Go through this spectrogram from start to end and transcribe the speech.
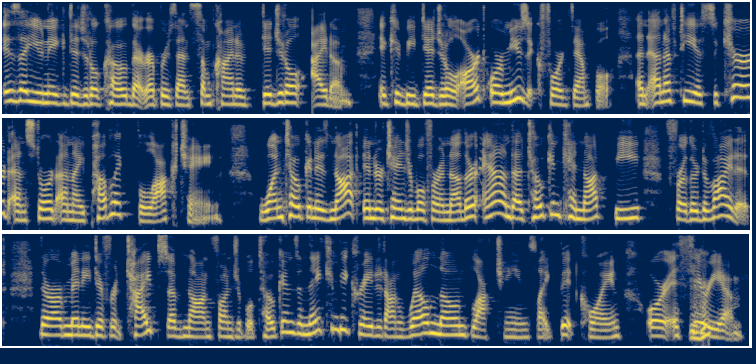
is a unique digital code that represents some kind of digital item. It could be digital art or music, for example. An NFT is secured and stored on a public blockchain. One token is not interchangeable for another, and a token cannot be further divided. There are many different types of non fungible tokens, and they can be created on well known blockchains like Bitcoin or Ethereum. Mm-hmm.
